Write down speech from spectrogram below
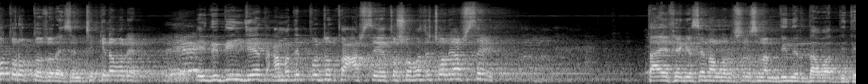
কত রক্ত জড়াইছেন ঠিক কিনা বলেন? এই যে দিন যে আমাদের পর্যন্ত আসছে, এত সহজে চলে আসছে? তাই এফে গেছেন আল্লাহ রসুলাম দিনের দাওয়াত দিতে,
